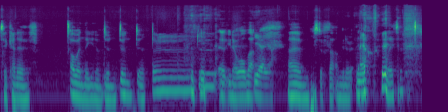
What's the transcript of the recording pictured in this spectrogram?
to kind of Oh, and the, you know, dun dun dun dun, dun uh, you know, all that yeah, yeah, um, stuff that I'm going to nailed later.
